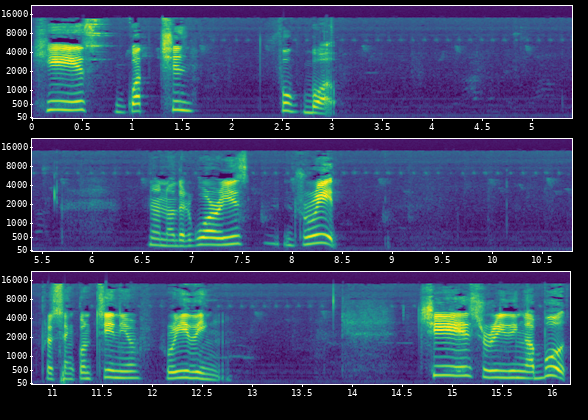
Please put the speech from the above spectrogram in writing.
He is watching football. Another word is read. Present continue, reading. She is reading a book.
